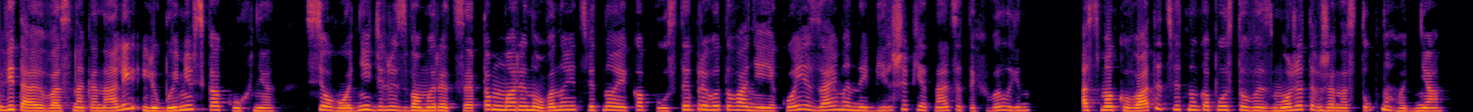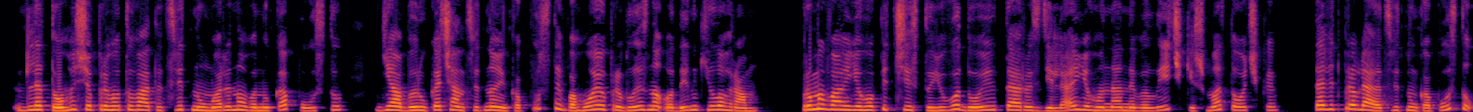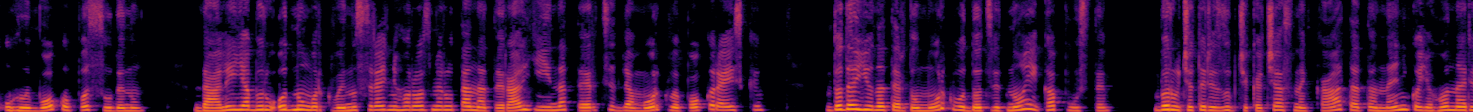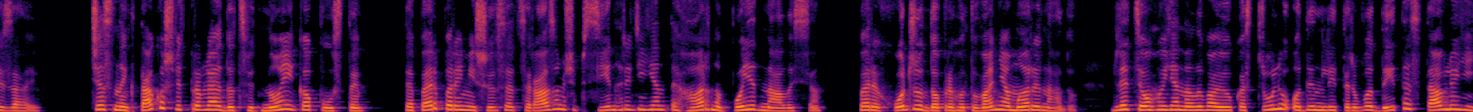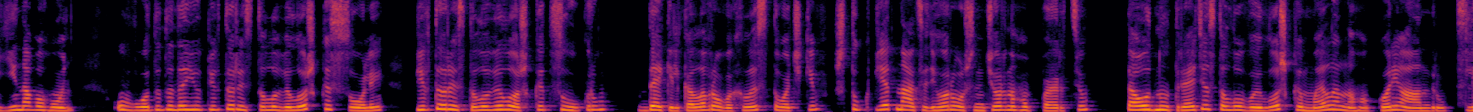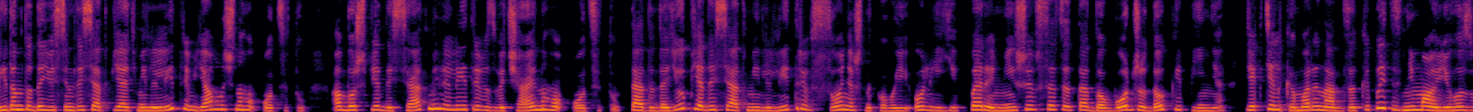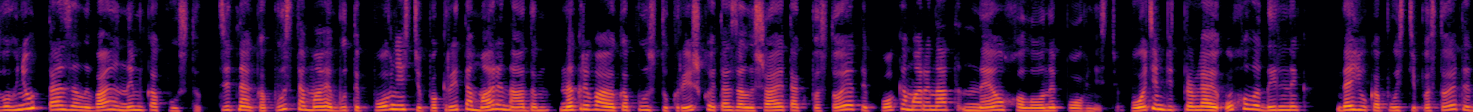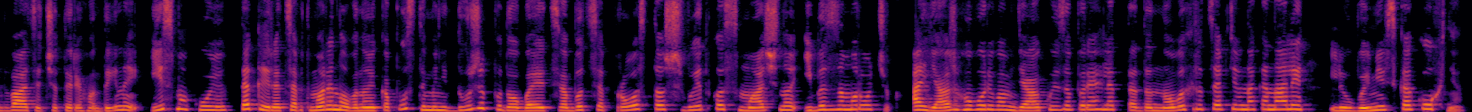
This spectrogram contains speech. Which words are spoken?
Вітаю вас на каналі Любимівська кухня. Сьогодні ділюсь з вами рецептом маринованої цвітної капусти, приготування якої займе не більше 15 хвилин. А смакувати цвітну капусту ви зможете вже наступного дня. Для того, щоб приготувати цвітну мариновану капусту, я беру качан цвітної капусти вагою приблизно 1 кг. Промиваю його під чистою водою та розділяю його на невеличкі шматочки та відправляю цвітну капусту у глибоку посудину. Далі я беру одну морквину середнього розміру та натираю її на терці для моркви по-корейськи. Додаю натерту моркву до цвітної капусти. Беру 4 зубчика часника та тоненько його нарізаю. Часник також відправляю до цвітної капусти. Тепер перемішую все це разом, щоб всі інгредієнти гарно поєдналися. Переходжу до приготування маринаду. Для цього я наливаю у каструлю 1 літр води та ставлю її на вогонь. У воду додаю 1,5 столові ложки солі, 1,5 столові ложки цукру, декілька лаврових листочків, штук 15 горошин чорного перцю та 1 третю столової ложки меленого коріандру. Слідом додаю 75 мл яблучного оцету або ж 50 мл звичайного оцету та додаю 50 мл соняшникової олії. Перемішую все це та доводжу до кипіння. Як тільки маринад закипить, знімаю його з вогню та заливаю ним капусту. Цвітна капуста має бути повністю покрита маринадом. Накриваю капусту кришкою та залишаю так постояти, поки маринад не охолоне повністю. Потім відправляю у холодильник. Даю капусті постояти 24 години і смакую. Такий рецепт маринованої капусти мені дуже подобається, бо це просто швидко, смачно і без заморочок. А я ж говорю вам дякую за перегляд та до нових рецептів на каналі Любимівська кухня.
